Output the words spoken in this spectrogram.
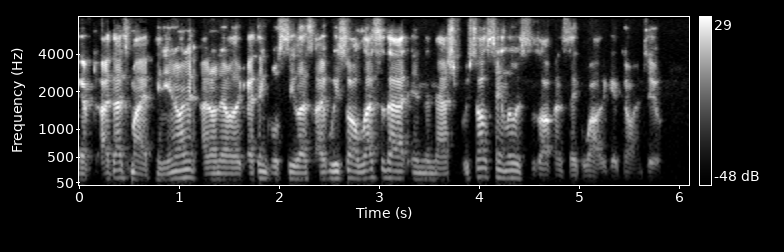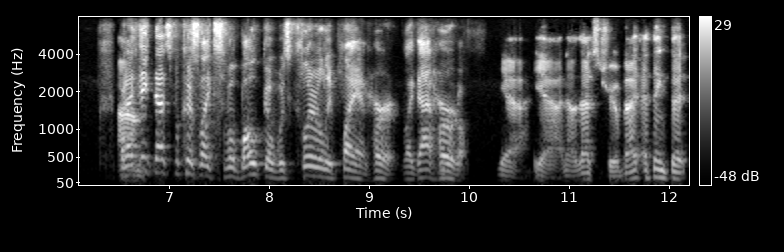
if, I, that's my opinion on it. I don't know. Like I think we'll see less. I, we saw less of that in the Nashville. We saw St. Louis's offense take a while to get going too. But I Um, think that's because like Svoboka was clearly playing hurt. Like that hurt him. Yeah, yeah, no, that's true. But I, I think that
